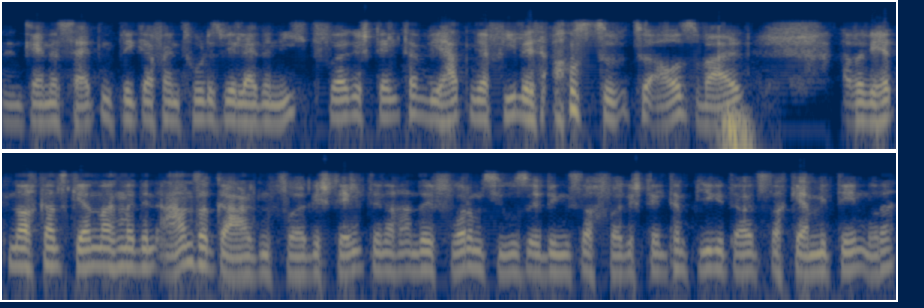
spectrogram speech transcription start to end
ein kleiner Seitenblick auf ein Tool, das wir leider nicht vorgestellt haben. Wir hatten ja viele aus zu, zur Auswahl, aber wir hätten auch ganz gern manchmal den Answer Garden vorgestellt, den auch andere Forums-User übrigens auch vorgestellt haben. Birgit jetzt auch gern mit dem, oder?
